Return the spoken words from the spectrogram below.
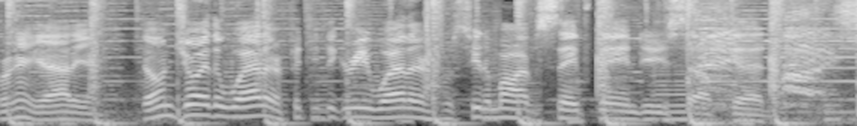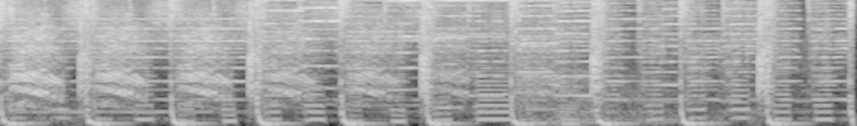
We're gonna get out of here. Go enjoy the weather. 50 degree weather. We'll see you tomorrow. Have a safe day and do yourself good. Squirrel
